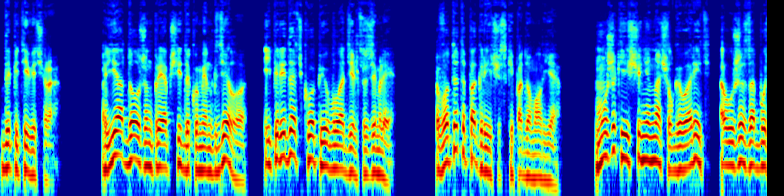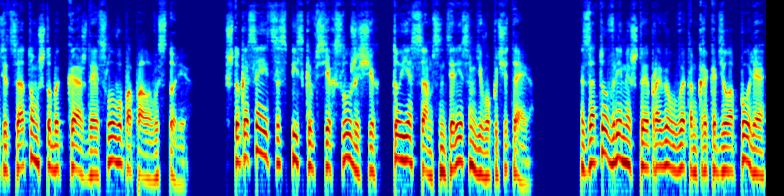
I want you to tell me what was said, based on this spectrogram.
до пяти вечера. Я должен приобщить документ к делу и передать копию владельцу земли». «Вот это по-гречески», — подумал я. Мужик еще не начал говорить, а уже заботится о том, чтобы каждое слово попало в историю. Что касается списка всех служащих, то я сам с интересом его почитаю. За то время, что я провел в этом крокодилополе,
